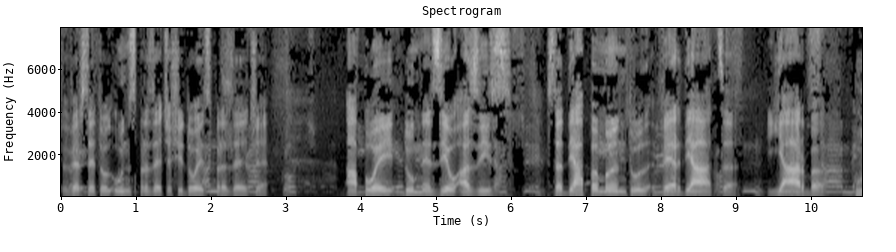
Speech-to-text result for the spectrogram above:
versetul 11 și 12. Apoi Dumnezeu a zis să dea pământul verdeață, iarbă, cu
